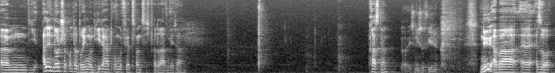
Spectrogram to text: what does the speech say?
ähm, die alle in Deutschland unterbringen und jeder hat ungefähr 20 Quadratmeter. Krass, ne? Ist nicht so viel, ne? Nö, aber, äh, also,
